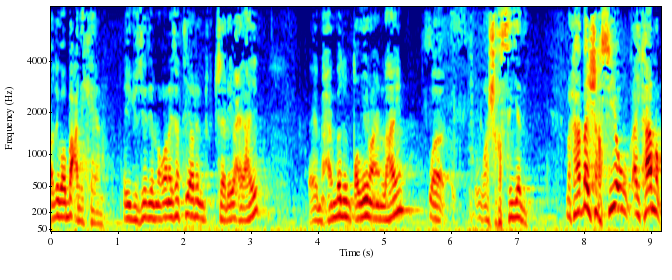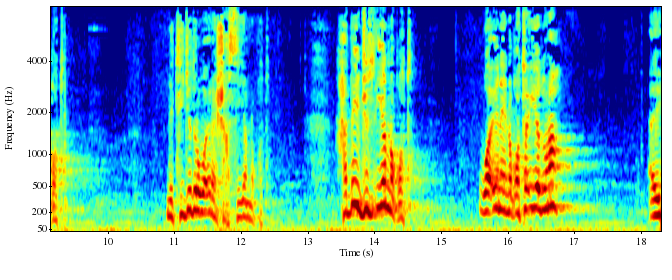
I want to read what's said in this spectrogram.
Adigoo bacdi keena. Ayay juziyadii noqonaysa ti arrin tusaaliye waxay ahayd maxamedun tawiino aan lahayn waa waa shaksiyadii marka hadday shaksiye ay kaa noqoto natiijaduna waa inay shaksiye noqoto. Hadday juziye noqoto waa inay noqoto iyaduna ay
